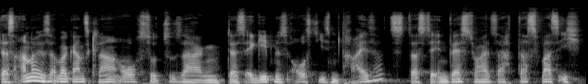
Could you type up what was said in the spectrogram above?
Das andere ist aber ganz klar auch sozusagen das Ergebnis aus diesem Dreisatz, dass der Investor halt sagt, das, was ich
